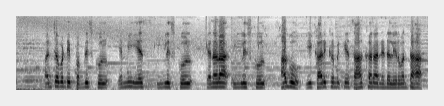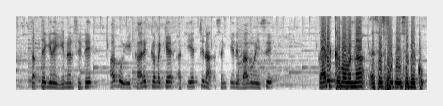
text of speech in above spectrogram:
Panchavati public school MES English school, Canara English school ಹಾಗೂ ಈ ಕಾರ್ಯಕ್ರಮಕ್ಕೆ ಸಹಕಾರ ನೀಡಲಿರುವಂತಹ ಸಪ್ತಗಿರಿ ಯೂನಿವರ್ಸಿಟಿ ಹಾಗೂ ಈ ಕಾರ್ಯಕ್ರಮಕ್ಕೆ ಅತಿ ಹೆಚ್ಚಿನ ಸಂಖ್ಯೆಯಲ್ಲಿ ಭಾಗವಹಿಸಿ ಕಾರ್ಯಕ್ರಮವನ್ನು ಯಶಸ್ವಿಗೊಳಿಸಬೇಕು.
